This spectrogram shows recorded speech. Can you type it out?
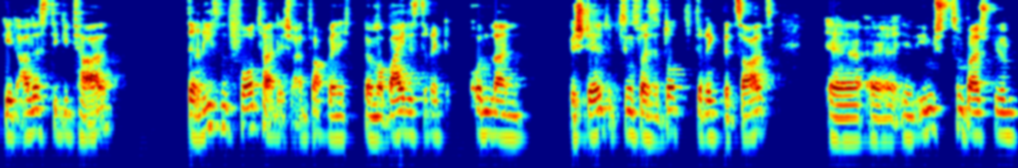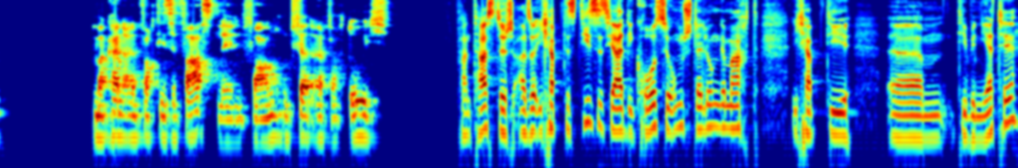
Geht alles digital. Der Riesenvorteil ist einfach, wenn ich, wenn man beides direkt online bestellt, beziehungsweise dort direkt bezahlt, äh, äh in Imsch zum Beispiel, man kann einfach diese Fastlane fahren und fährt einfach durch. Fantastisch. Also ich habe das dieses Jahr die große Umstellung gemacht. Ich habe die, ähm, die Vignette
